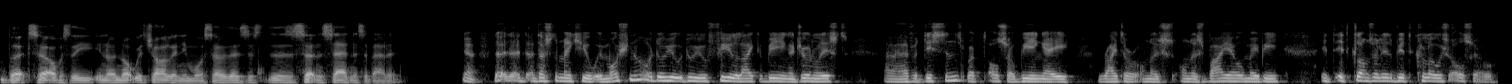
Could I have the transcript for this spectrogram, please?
but uh, obviously, you know, not with Charlie anymore. So there's a, there's a certain sadness about it. Yeah, does it make you emotional, or do you do you feel like being a journalist uh, have a distance, but also being a writer on his on his bio, maybe it, it comes a little bit close also.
